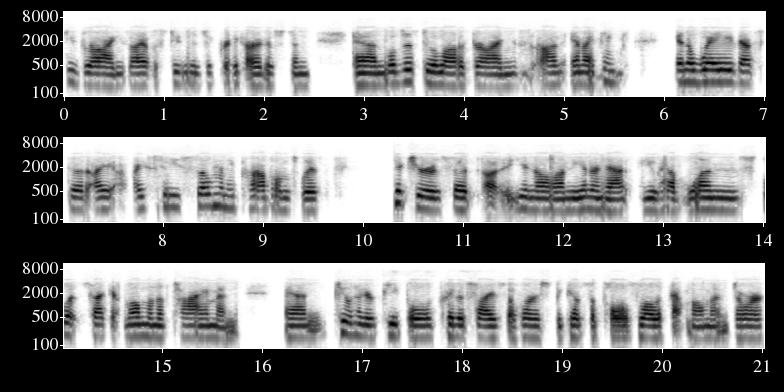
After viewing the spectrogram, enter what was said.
do drawings. I have a student who's a great artist, and and we'll just do a lot of drawings. On, and I think in a way that's good. I I see so many problems with pictures that uh, you know on the internet you have one split second moment of time and and 200 people criticize the horse because the pole's low at that moment or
